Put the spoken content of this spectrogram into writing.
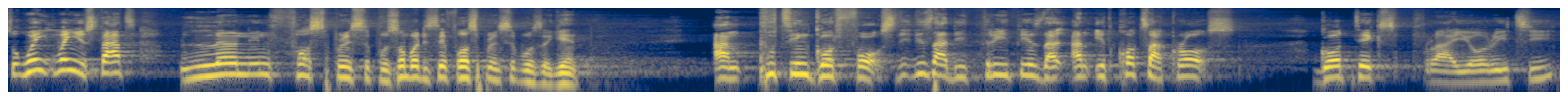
So when, when you start learning first principles, somebody say first principles again, and putting God first, these are the three things that, and it cuts across. God takes priority,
